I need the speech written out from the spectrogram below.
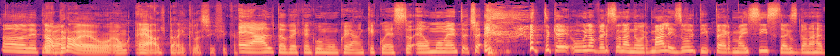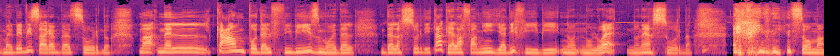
Ah, vabbè, però... No, però è, un- è un- è alta in classifica. È alta perché comunque anche questo è un momento, cioè che una persona normale esulti per My sister's gonna have my baby sarebbe assurdo, ma nel campo del fibismo e del- dell'assurdità che è la famiglia di Phoebe non, non lo è, non è assurda. E quindi insomma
